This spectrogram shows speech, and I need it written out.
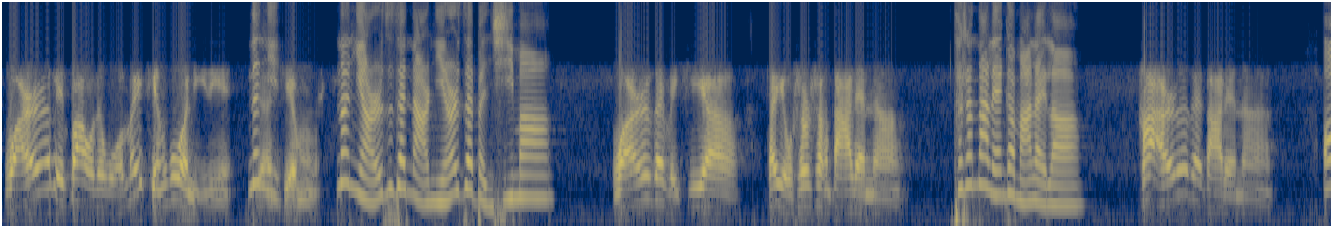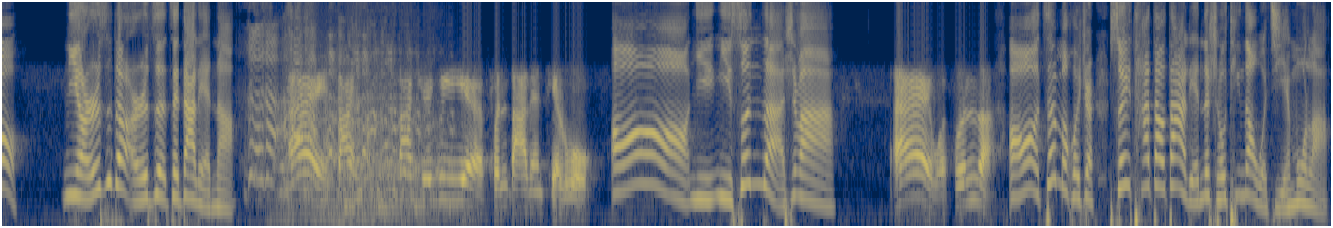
我儿子给报的，我没听过你的那你节目。那你儿子在哪儿？你儿子在本溪吗？我儿子在本溪呀，他有时候上大连呢，他上大连干嘛来了？他儿子在大连呢。哦，你儿子的儿子在大连呢。哎，大大学毕业分大连铁路。哦，你你孙子是吧？哎，我孙子。哦，这么回事儿所以他到大连的时候听到我节目了，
